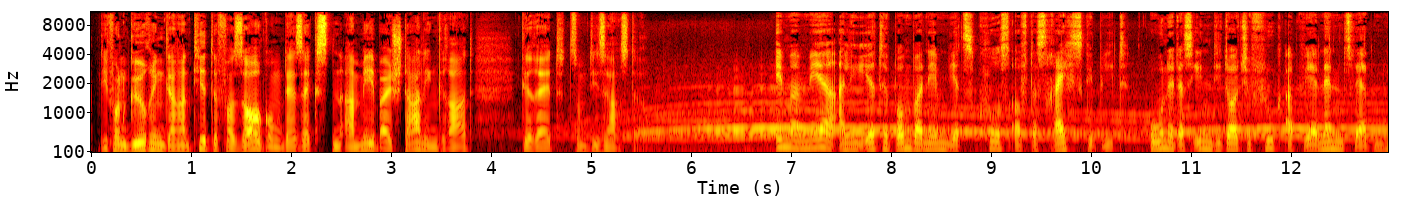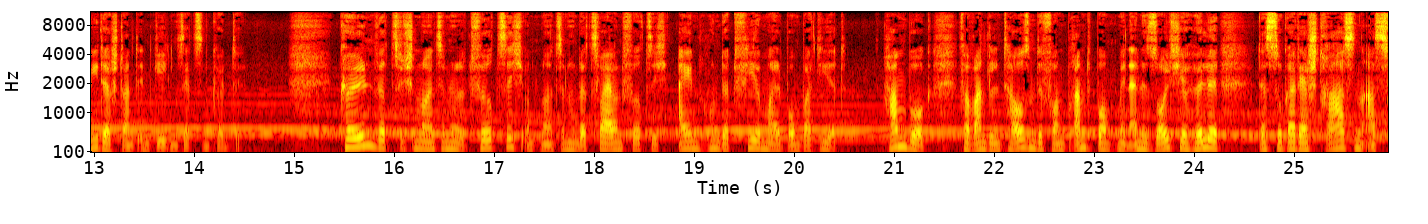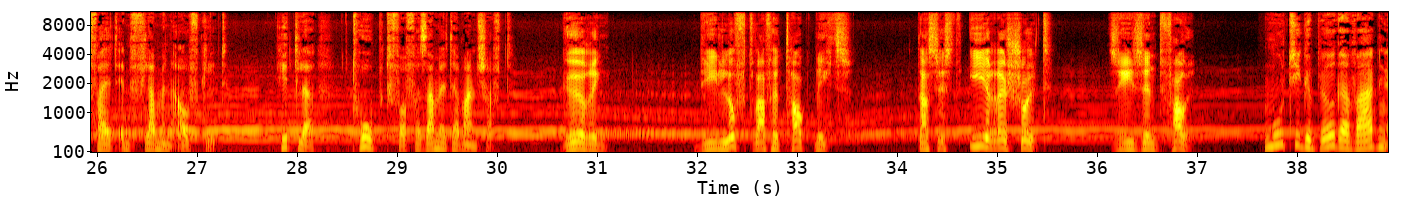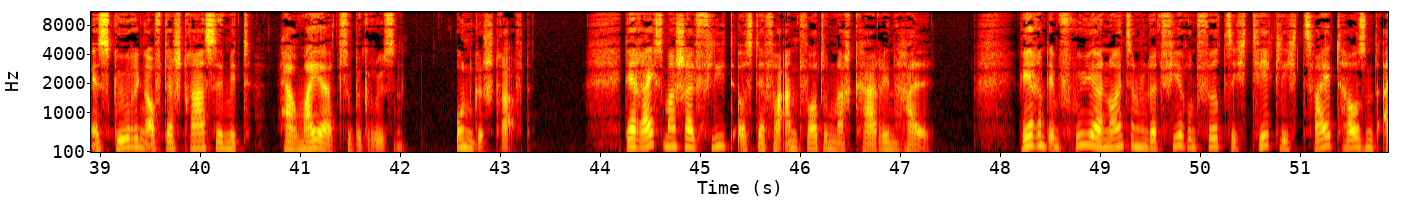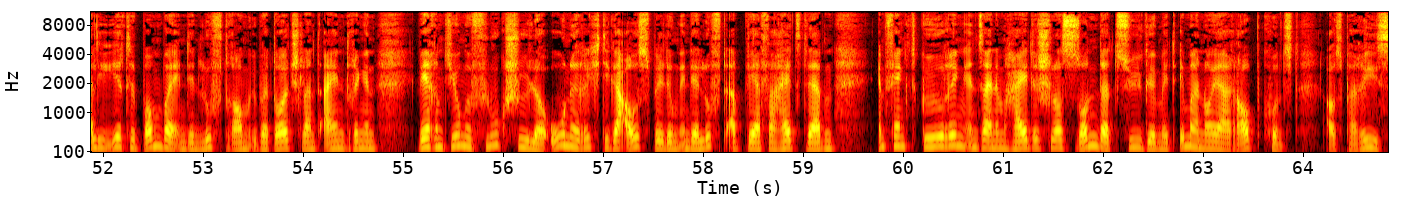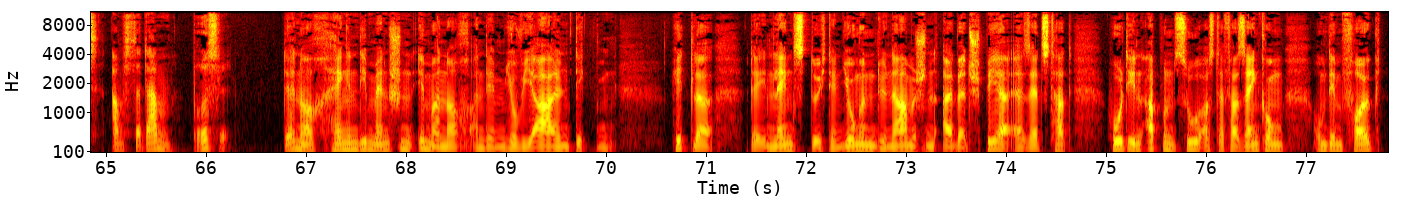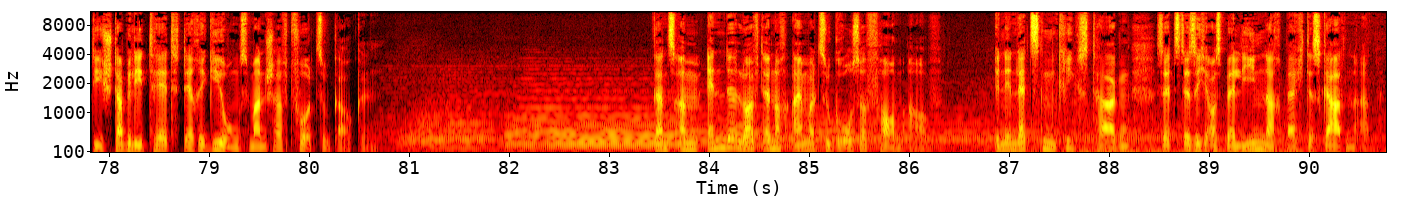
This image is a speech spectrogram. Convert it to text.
Die von Göring garantierte Versorgung der 6. Armee bei Stalingrad gerät zum Desaster. Immer mehr alliierte Bomber nehmen jetzt Kurs auf das Reichsgebiet, ohne dass ihnen die deutsche Flugabwehr nennenswerten Widerstand entgegensetzen könnte. Köln wird zwischen 1940 und 1942 104 Mal bombardiert. Hamburg verwandeln Tausende von Brandbomben in eine solche Hölle, dass sogar der Straßenasphalt in Flammen aufgeht. Hitler tobt vor versammelter Mannschaft. Göring, die Luftwaffe taugt nichts. Das ist Ihre Schuld. Sie sind faul. Mutige Bürger wagen es, Göring auf der Straße mit Herr Meier zu begrüßen. Ungestraft. Der Reichsmarschall flieht aus der Verantwortung nach Karin Hall. Während im Frühjahr 1944 täglich 2000 alliierte Bomber in den Luftraum über Deutschland eindringen, während junge Flugschüler ohne richtige Ausbildung in der Luftabwehr verheizt werden, empfängt Göring in seinem Heideschloss Sonderzüge mit immer neuer Raubkunst aus Paris, Amsterdam, Brüssel. Dennoch hängen die Menschen immer noch an dem jovialen Dicken. Hitler, der ihn längst durch den jungen, dynamischen Albert Speer ersetzt hat, holt ihn ab und zu aus der Versenkung, um dem Volk die Stabilität der Regierungsmannschaft vorzugaukeln. Ganz am Ende läuft er noch einmal zu großer Form auf. In den letzten Kriegstagen setzt er sich aus Berlin nach Berchtesgaden ab.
